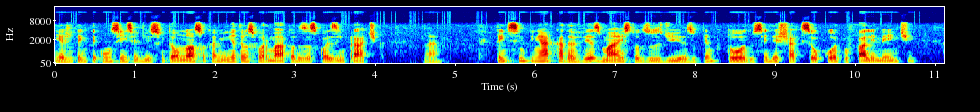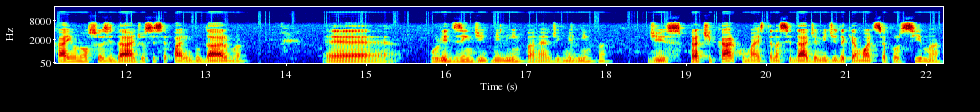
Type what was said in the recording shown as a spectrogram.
e a gente tem que ter consciência disso. Então, o nosso caminho é transformar todas as coisas em prática. Né? Tente se empenhar cada vez mais todos os dias, o tempo todo, sem deixar que seu corpo fale e mente caiam na ociosidade ou se separem do Dharma. É, o Ridzin Jigme Limpa, né, Jigme Limpa, diz: praticar com mais tenacidade à medida que a morte se aproxima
